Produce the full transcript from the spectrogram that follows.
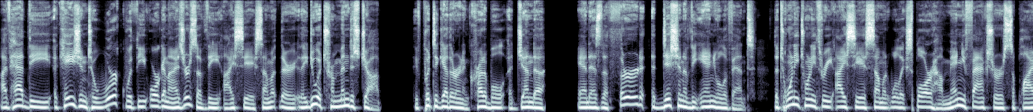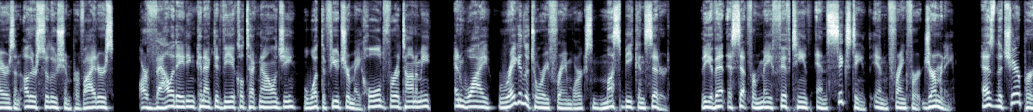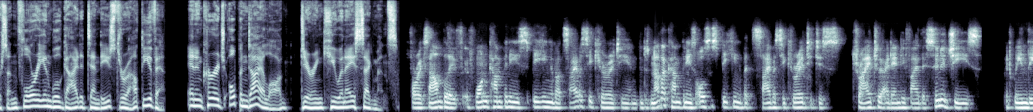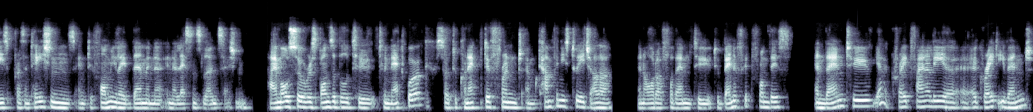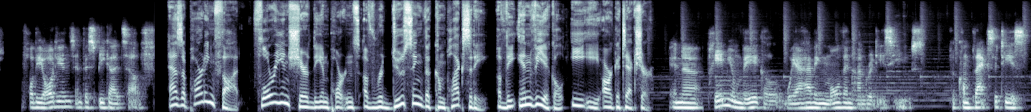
I've had the occasion to work with the organizers of the ICA Summit. They're, they do a tremendous job. They've put together an incredible agenda. And as the third edition of the annual event, the 2023 ICA Summit will explore how manufacturers, suppliers, and other solution providers are validating connected vehicle technology, what the future may hold for autonomy, and why regulatory frameworks must be considered. The event is set for May 15th and 16th in Frankfurt, Germany. As the chairperson, Florian will guide attendees throughout the event and encourage open dialogue during Q&A segments. For example, if, if one company is speaking about cybersecurity and another company is also speaking about cybersecurity to try to identify the synergies between these presentations and to formulate them in a, in a lessons learned session. I'm also responsible to, to network, so to connect different um, companies to each other in order for them to, to benefit from this. And then to yeah create finally a, a great event for the audience and the speaker itself. As a parting thought, Florian shared the importance of reducing the complexity of the in vehicle EE architecture. In a premium vehicle, we are having more than 100 ECUs the complexity is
